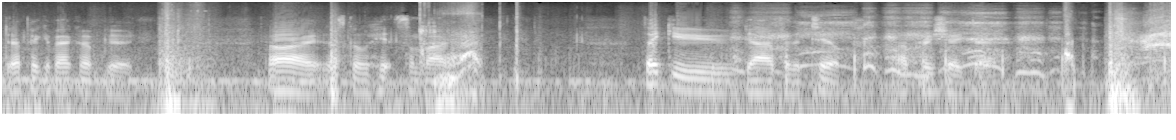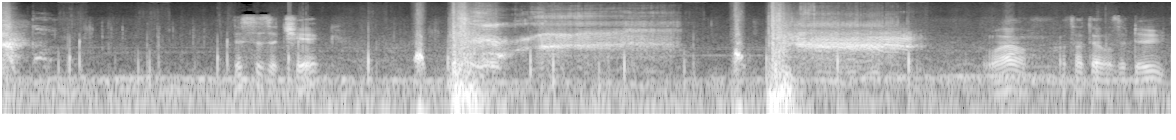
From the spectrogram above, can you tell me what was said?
Did I pick it back up? Good. Alright, let's go hit somebody. Thank you, guy, for the tip. I appreciate that. This is a chick? Wow, I thought that was a dude.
